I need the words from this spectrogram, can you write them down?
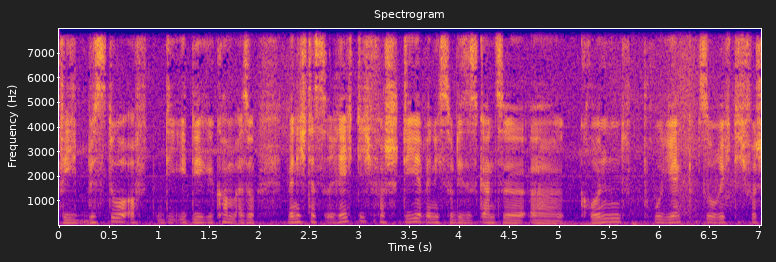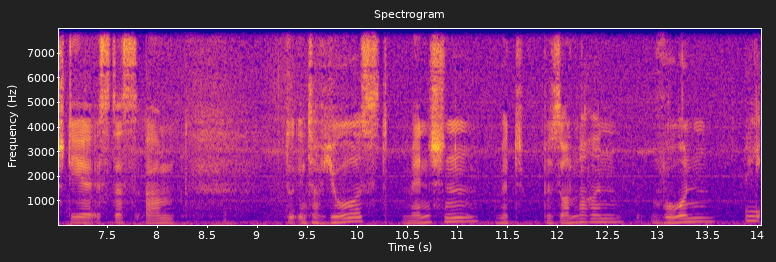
Wie bist du auf die Idee gekommen? Also, wenn ich das richtig verstehe, wenn ich so dieses ganze äh, Grundprojekt so richtig verstehe, ist das, ähm, du interviewst Menschen mit besonderen Wohn. Le-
